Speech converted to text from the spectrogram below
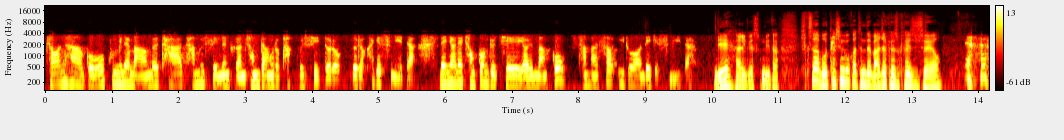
변하고 국민의 마음을 다 담을 수 있는 그런 정당으로 바꿀 수 있도록 노력하겠습니다. 내년에 정권 교체의 열망 꼭 담아서 이루어내겠습니다. 예, 알겠습니다. 식사 못 하신 것 같은데 마저 계속 해 주세요.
